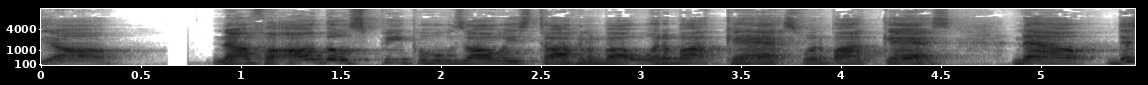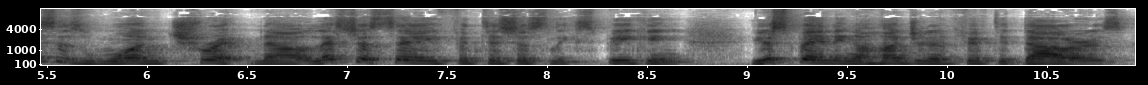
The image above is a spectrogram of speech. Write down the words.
y'all. Now, for all those people who's always talking about, what about gas? What about gas? Now, this is one trip. Now, let's just say, fictitiously speaking, you're spending $150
